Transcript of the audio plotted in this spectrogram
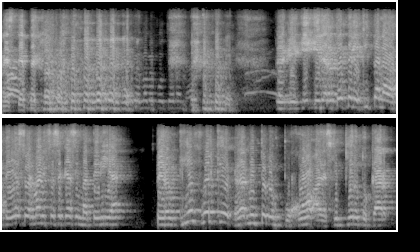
Este, y, de repente le quitan la batería a su hermano y usted se queda sin batería. Pero ¿quién fue el que realmente lo empujó a decir quiero tocar?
